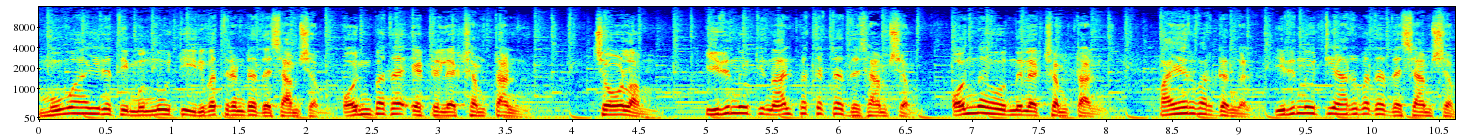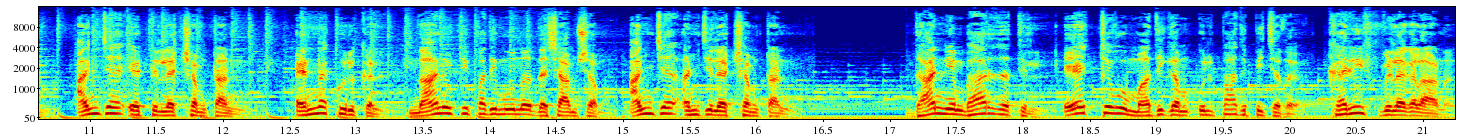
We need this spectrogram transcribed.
മൂവായിരത്തി മുന്നൂറ്റി ഇരുപത്തിരണ്ട് ദശാംശം ഒൻപത് എട്ട് ലക്ഷം ടൺ. ചോളം ഇരുന്നൂറ്റി നാൽപ്പത്തെട്ട് ദശാംശം ഒന്ന് ഒന്ന് ലക്ഷം ടൺ. പയർവർഗങ്ങൾ ഇരുന്നൂറ്റി അറുപത് ദശാംശം അഞ്ച് എട്ട് ലക്ഷം ടൺ. എണ്ണക്കുരുക്കൾ നാനൂറ്റി പതിമൂന്ന് ദശാംശം അഞ്ച് അഞ്ച് ലക്ഷം ടൺ. ധാന്യം ഭാരതത്തിൽ ഏറ്റവും അധികം ഉൽപ്പാദിപ്പിച്ചത് ഖരീഫ് വിളകളാണ്.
